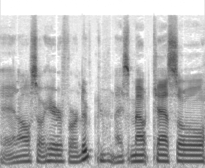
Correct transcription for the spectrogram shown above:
And also here for Luke, nice Mountcastle.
